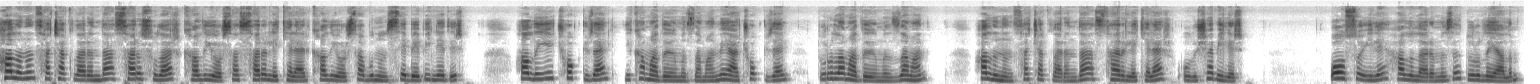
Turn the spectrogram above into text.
Halının saçaklarında sarı sular kalıyorsa, sarı lekeler kalıyorsa bunun sebebi nedir? Halıyı çok güzel yıkamadığımız zaman veya çok güzel durulamadığımız zaman halının saçaklarında sarı lekeler oluşabilir. Bol su ile halılarımızı durulayalım.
